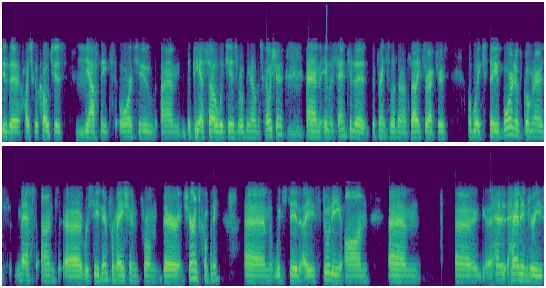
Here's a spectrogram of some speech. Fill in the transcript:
to the high school coaches, mm. the athletes, or to um, the PSO, which is Rugby Nova Scotia. Mm. Um, it was sent to the, the principals and athletic directors, of which the Board of Governors met and uh, received information from their insurance company um, which did a study on um, uh, head, head, injuries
